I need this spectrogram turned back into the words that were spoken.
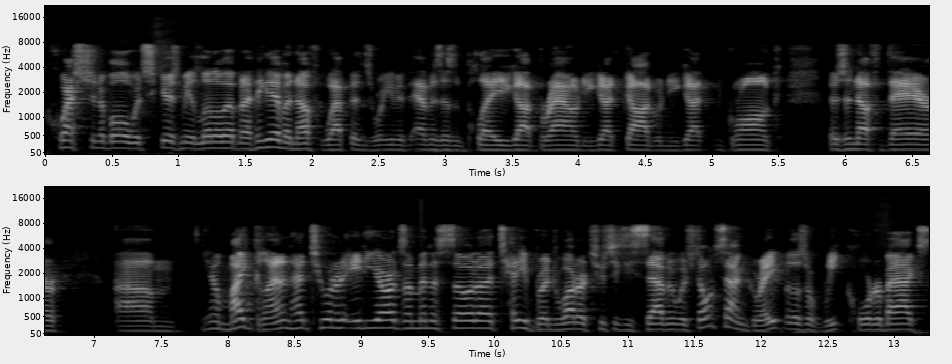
questionable, which scares me a little bit, but I think they have enough weapons where even if Evans doesn't play, you got Brown, you got Godwin, you got Gronk. There's enough there. Um, you know, Mike Glennon had 280 yards on Minnesota. Teddy Bridgewater 267, which don't sound great, but those are weak quarterbacks.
